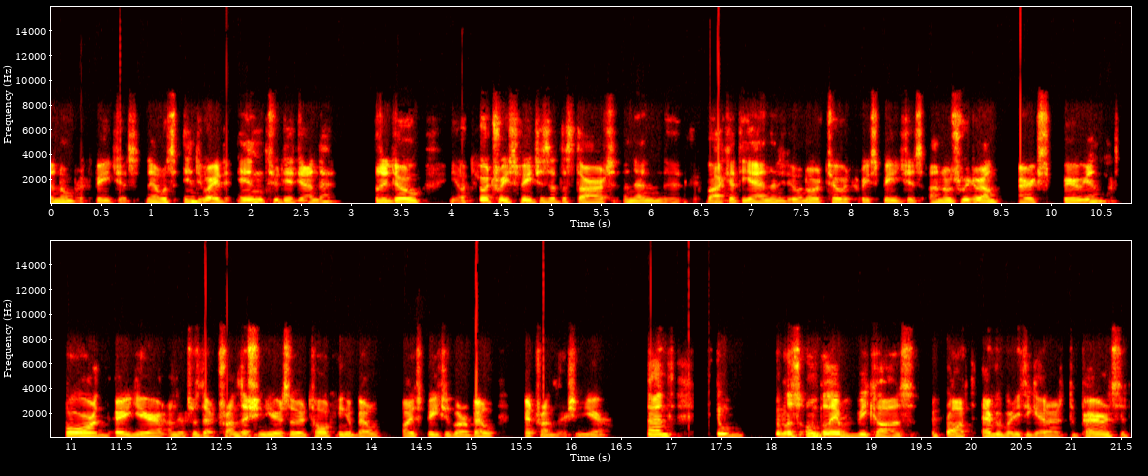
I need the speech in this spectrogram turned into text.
a number of speeches. Now it's integrated into the agenda. They do, you know, two or three speeches at the start, and then back at the end, and they do another two or three speeches. And it was really around their experience for their year, and this was their transition year. So they're talking about five speeches were about their transition year, and it, it was unbelievable because it brought everybody together: the parents, the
